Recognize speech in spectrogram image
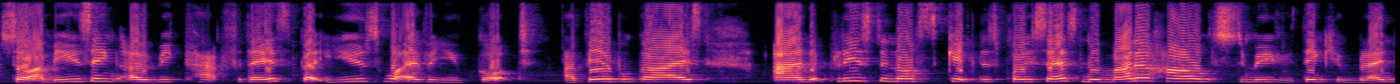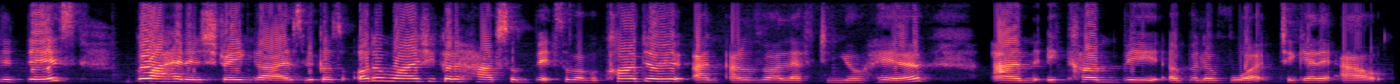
So I'm using a recap for this but use whatever you've got available guys and please do not skip this process. No matter how smooth you think you've blended this go ahead and strain guys because otherwise you're going to have some bits of avocado and aloe vera left in your hair and it can be a bit of work to get it out.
